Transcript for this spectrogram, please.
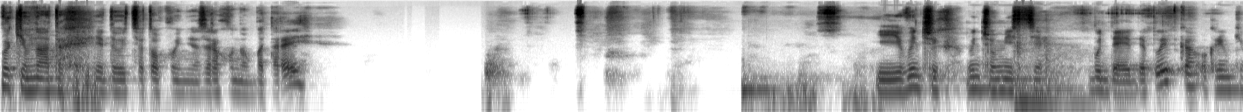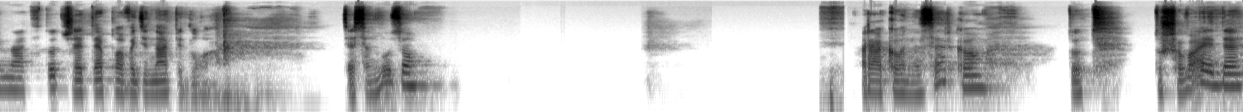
В кімнатах йдуть отоплення за рахунок батарей. І в, інших, в іншому місці будь-де йде плитка, окрім кімнат, тут вже тепла водяна підлога. Це санвузол. Раковина з зеркалом. Тут душова йде.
